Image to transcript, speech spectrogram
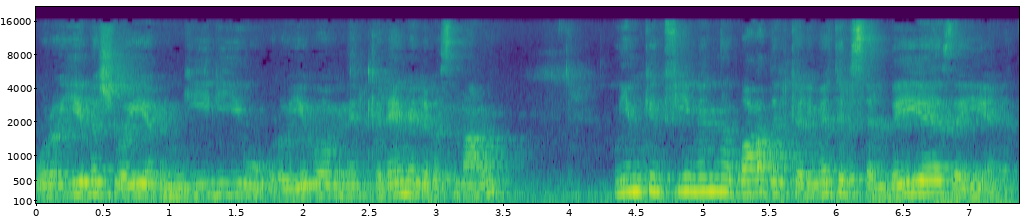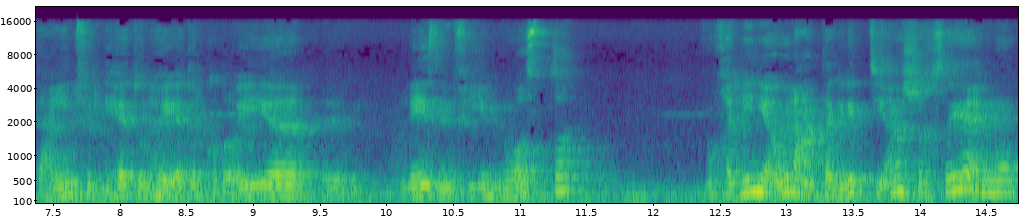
قريبة شوية من جيلي وقريبة من الكلام اللي بسمعه. ويمكن في منه بعض الكلمات السلبية زي أن التعيين في الجهات والهيئات القضائية لازم فيه من واسطة وخليني أقول عن تجربتي أنا الشخصية إنه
